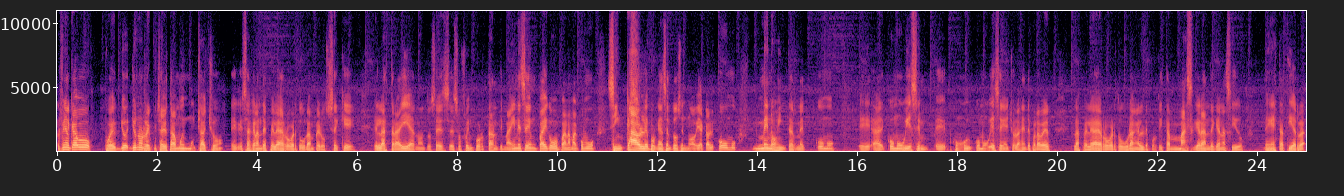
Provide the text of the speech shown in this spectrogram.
al fin y al cabo pues yo, yo no recuerdo, yo estaba muy muchacho, eh, esas grandes peleas de Roberto Durán, pero sé que él las traía, ¿no? Entonces eso fue importante. Imagínense un país como Panamá, como sin cable, porque en ese entonces no había cable, como menos internet, como eh, cómo, hubiesen, eh, cómo, hubiesen hecho la gente para ver las peleas de Roberto Durán, el deportista más grande que ha nacido en esta tierra,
